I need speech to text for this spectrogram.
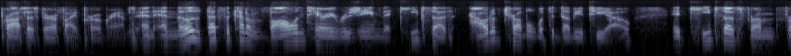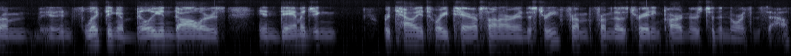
process verified programs. And and those that's the kind of voluntary regime that keeps us out of trouble with the WTO. It keeps us from from inflicting a billion dollars in damaging retaliatory tariffs on our industry from from those trading partners to the north and south.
